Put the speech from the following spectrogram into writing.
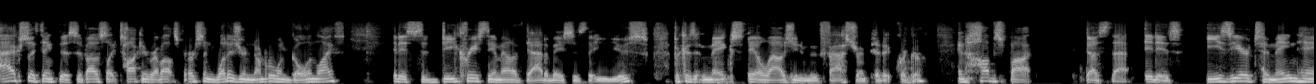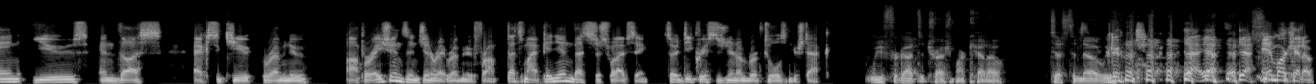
I actually think this, if I was like talking to a this person, what is your number one goal in life? It is to decrease the amount of databases that you use because it makes, it allows you to move faster and pivot quicker. And HubSpot does that. It is easier to maintain, use, and thus execute revenue operations and generate revenue from. That's my opinion. That's just what I've seen. So it decreases your number of tools in your stack. We forgot to trash Marketo. Just to note, yeah, yeah, yeah, and Marketo,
